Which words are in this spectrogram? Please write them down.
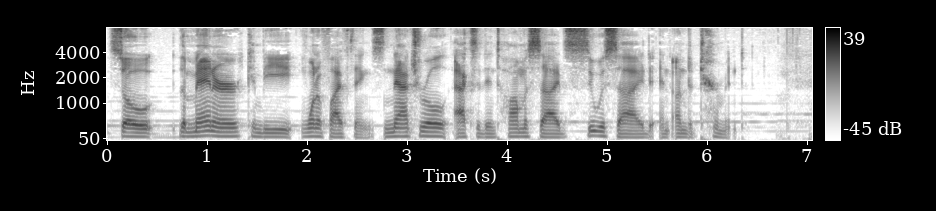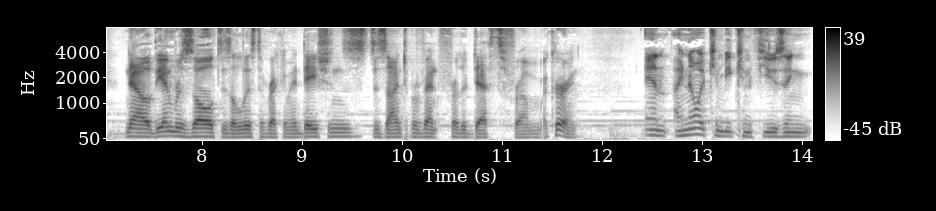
So, the manner can be one of five things natural, accident, homicide, suicide, and undetermined. Now, the end result is a list of recommendations designed to prevent further deaths from occurring. And I know it can be confusing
